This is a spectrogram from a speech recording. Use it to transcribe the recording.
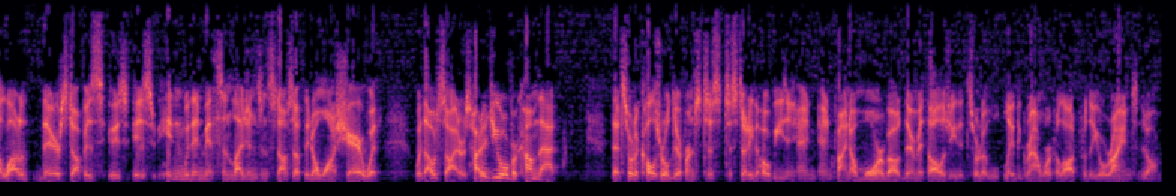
a lot of their stuff is is is hidden within myths and legends and stuff stuff they don't want to share with with outsiders. How did you overcome that? That sort of cultural difference to to study the Hopis and, and, and find out more about their mythology that sort of laid the groundwork a lot for the Orion zone.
